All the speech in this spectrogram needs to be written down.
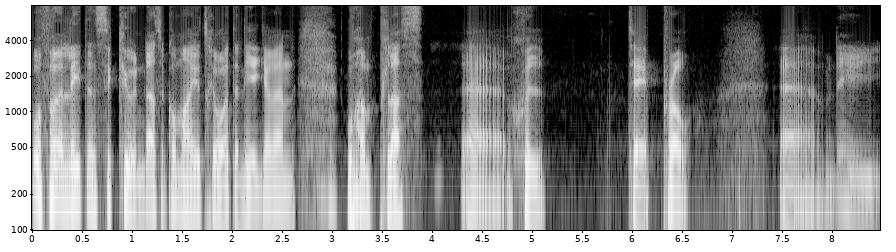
och för en liten sekund där så kommer han ju tro att det ligger en OnePlus eh, 7T Pro. Eh, Men det är ju,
